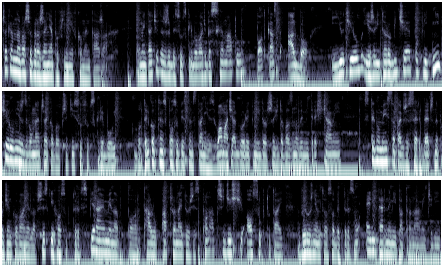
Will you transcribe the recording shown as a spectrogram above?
Czekam na Wasze wrażenia po filmie w komentarzach. Pamiętajcie też, żeby subskrybować bez schematu podcast albo YouTube. Jeżeli to robicie, to kliknijcie również dzwoneczek obok przycisku subskrybuj, bo tylko w ten sposób jestem w stanie złamać algorytmy i dotrzeć do Was z nowymi treściami. Z tego miejsca także serdeczne podziękowanie dla wszystkich osób, które wspierają mnie na portalu Patronite. Już jest ponad 30 osób tutaj. Wyróżniam te osoby, które są elitarnymi patronami, czyli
